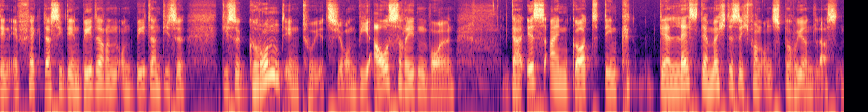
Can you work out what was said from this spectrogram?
den Effekt, dass sie den Beterinnen und Betern diese, diese Grundintuition wie ausreden wollen. Da ist ein Gott, den, der lässt, der möchte sich von uns berühren lassen.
